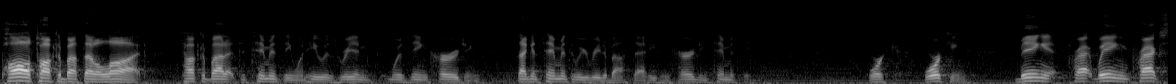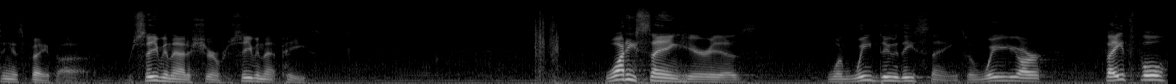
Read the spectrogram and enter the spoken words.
Paul talked about that a lot. He talked about it to Timothy when he was, re- was encouraging. Second Timothy, we read about that. He's encouraging Timothy, work, working, being, it, being practicing his faith. Uh, receiving that assurance, receiving that peace. What he's saying here is when we do these things, when we are faithful,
